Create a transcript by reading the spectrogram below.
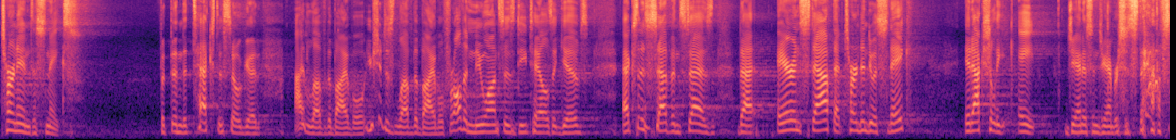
turn into snakes. But then the text is so good. I love the Bible. You should just love the Bible for all the nuances, details it gives. Exodus 7 says that Aaron's staff that turned into a snake, it actually ate Jannes and Jambres' staffs.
